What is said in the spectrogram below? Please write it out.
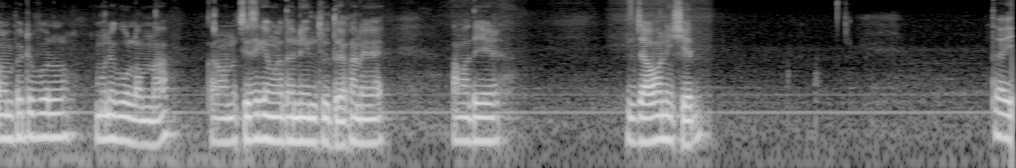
কমফোর্টেবল মনে করলাম না, কারণ সিসি ক্যামেরা দ্বারা নিয়ন্ত্রিত। এখানে আমাদের যাওয়া নিষেধ। তাই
